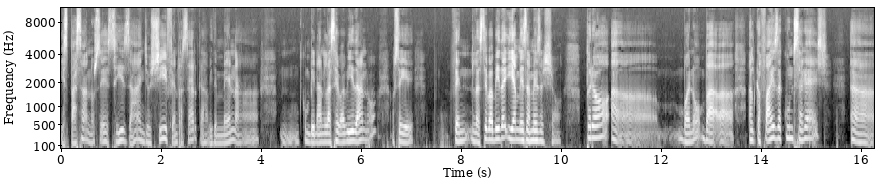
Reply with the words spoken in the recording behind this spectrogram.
i es passa, no sé, sis anys o així fent recerca, evidentment, a, mm, combinant la seva vida, no? O sigui, fent la seva vida i a més a més això. Però, eh, bueno, va, eh, el que fa és aconsegueix eh,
